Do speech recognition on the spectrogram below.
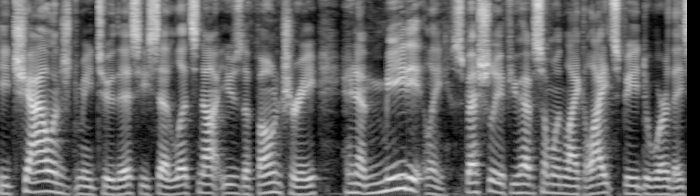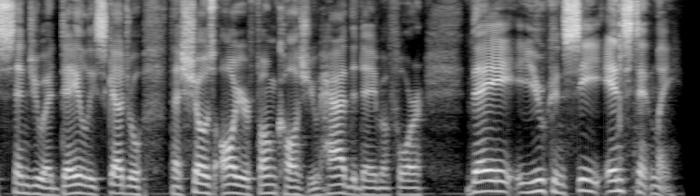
He challenged me to this. He said, let's not use the phone tree. And immediately, especially if you have someone like Lightspeed to where they send you a daily schedule that shows all your phone calls you had the day before, they you can see instantly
